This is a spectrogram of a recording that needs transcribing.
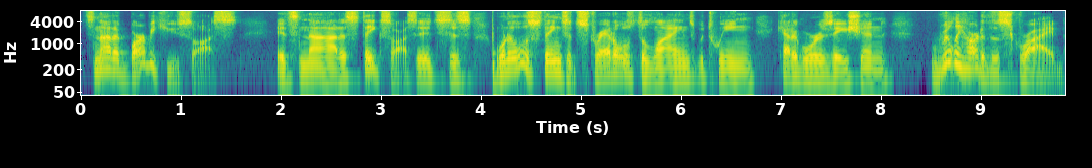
it's not a barbecue sauce, it's not a steak sauce. It's just one of those things that straddles the lines between categorization, really hard to describe,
